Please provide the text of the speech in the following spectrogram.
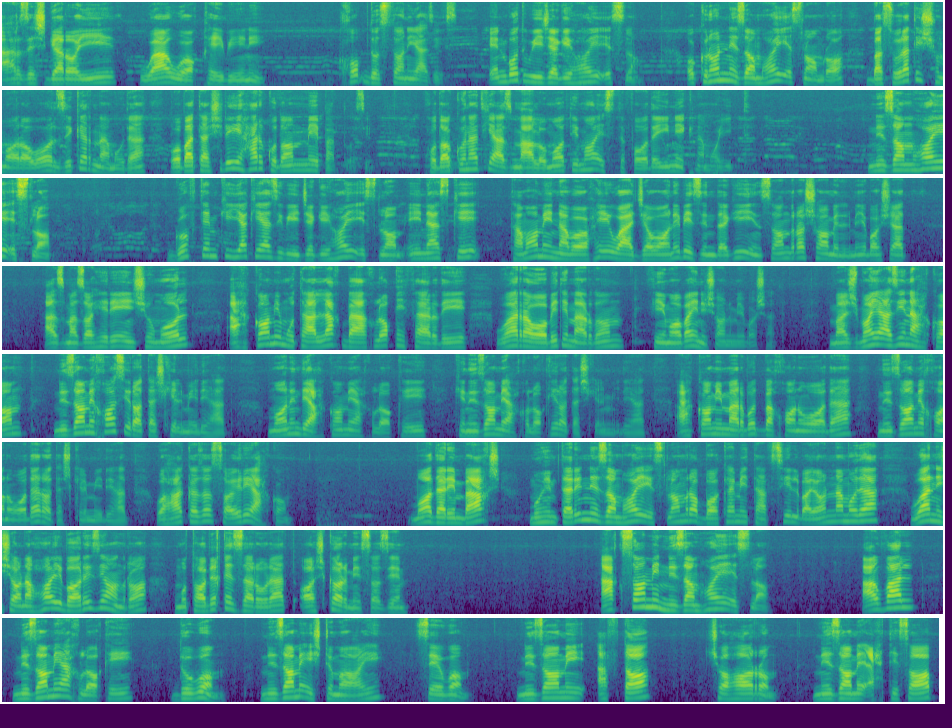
ارزشگرایی و واقع بینی. خب دوستانی عزیز این بود ویژگی های اسلام. اکنون نظام های اسلام را به صورت شماروار ذکر نموده و به تشریح هر کدام می پردازیم خدا کند که از معلومات ما استفاده نیک نمایید. نظام های اسلام. گفتیم که یکی از ویژگی های اسلام این است که تمام نواحی و جوانب زندگی انسان را شامل می باشد از مظاهر این شمول احکام متعلق به اخلاق فردی و روابط مردم فیما بینشان می باشد مجموعه از این احکام نظام خاصی را تشکیل می دهد مانند احکام اخلاقی که نظام اخلاقی را تشکیل می دهد احکام مربوط به خانواده نظام خانواده را تشکیل می دهد و هکذا سایر احکام. ما در این بخش مهمترین نظام های اسلام را با کمی تفصیل بیان نموده و نشانه های بارز آن را مطابق ضرورت آشکار می سازیم. اقسام نظام های اسلام. اول نظام اخلاقی. دوم نظام اجتماعی. سوم نظام افتا. چهارم نظام احتساب.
